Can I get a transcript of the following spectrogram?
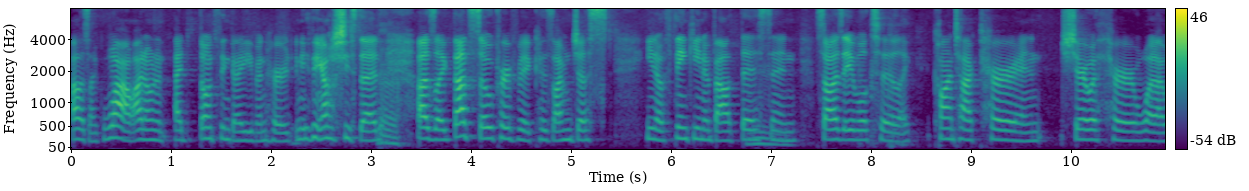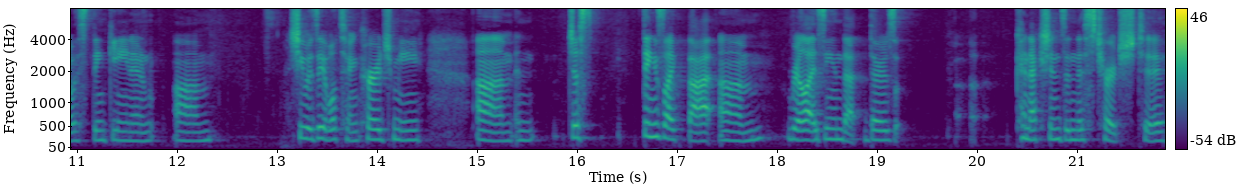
i was like wow i don't i don't think i even heard anything else she said i was like that's so perfect because i'm just you know thinking about this Mm. and so i was able to like contact her and share with her what i was thinking and um, she was able to encourage me um, and just things like that um, realizing that there's uh, connections in this church to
